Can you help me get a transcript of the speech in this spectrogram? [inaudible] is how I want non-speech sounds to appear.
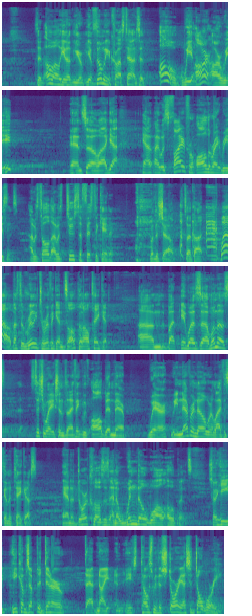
Said, oh, well, you know, you're, you're filming across town. I said, oh, we are, are we? And so, uh, yeah, yeah, I was fired for all the right reasons. I was told I was too sophisticated for the show. So I thought, [laughs] wow, that's a really terrific insult, and I'll take it. Um, but it was uh, one of those situations, and I think we've all been there, where we never know where life is going to take us. And a door closes and a window wall opens. So he he comes up to dinner that night and he tells me the story. I said, "Don't worry,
